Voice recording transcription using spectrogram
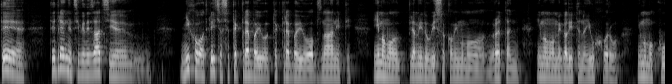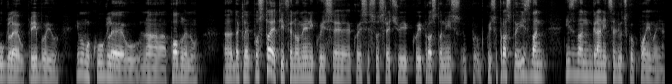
te, te drevne civilizacije, njihova otkrića se tek trebaju, tek trebaju obznaniti. Imamo piramide u Visokom, imamo Rtanj, imamo megalite na Juhoru, imamo kugle u Priboju, imamo kugle u, na Povlenu. E, Dakle, postoje ti fenomeni koji se, koji se susreću i koji prosto nisu, koji su prosto izvan, izvan granica ljudskog poimanja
